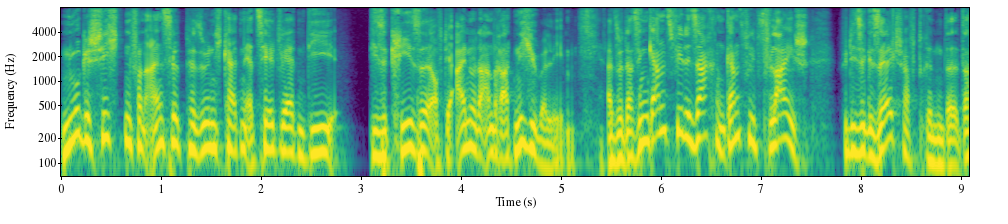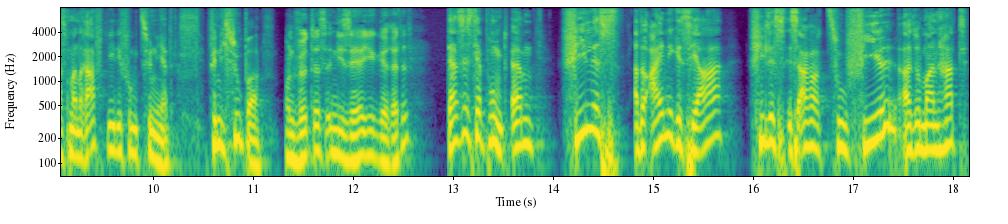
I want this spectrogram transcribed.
nur Geschichten von Einzelpersönlichkeiten erzählt werden, die diese Krise auf die eine oder andere Art nicht überleben. Also da sind ganz viele Sachen, ganz viel Fleisch für diese Gesellschaft drin, da- dass man rafft, wie die funktioniert. Finde ich super. Und wird das in die Serie gerettet? Das ist der Punkt. Ähm, vieles, also einiges ja, vieles ist einfach zu viel. Also man hat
